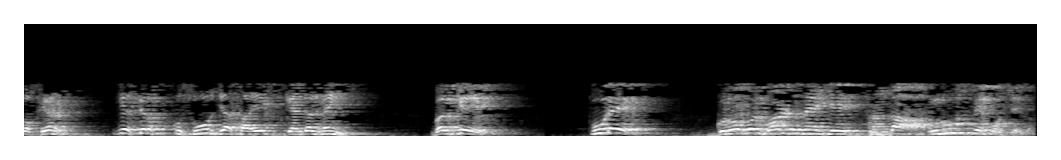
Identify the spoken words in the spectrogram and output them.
تو پھر یہ صرف قصور جیسا ایک اسکینڈل نہیں، بلکہ پورے گلوبل ورلڈ میں یہ دھندا عروج پہ پہنچے گا۔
